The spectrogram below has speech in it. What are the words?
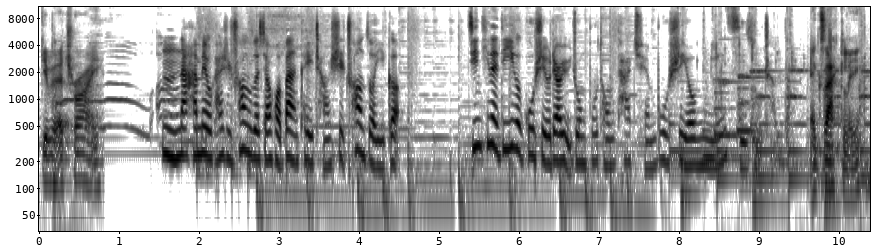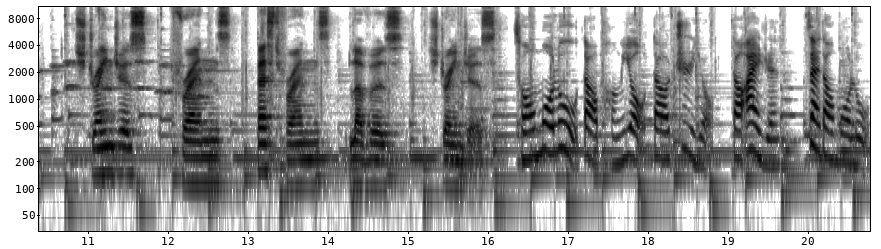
give it a try. 嗯，那还没有开始创作的小伙伴可以尝试创作一个。今天的第一个故事有点与众不同，它全部是由名词组成的。 Exactly. Strangers, friends, best friends, lovers, strangers. 从陌路到朋友，到挚友，到爱人，再到陌路，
